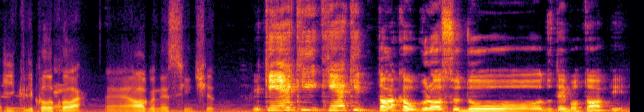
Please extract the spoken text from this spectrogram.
Que, que ele colocou lá. É algo nesse sentido. E quem é que, quem é que toca o grosso do, do tabletop?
